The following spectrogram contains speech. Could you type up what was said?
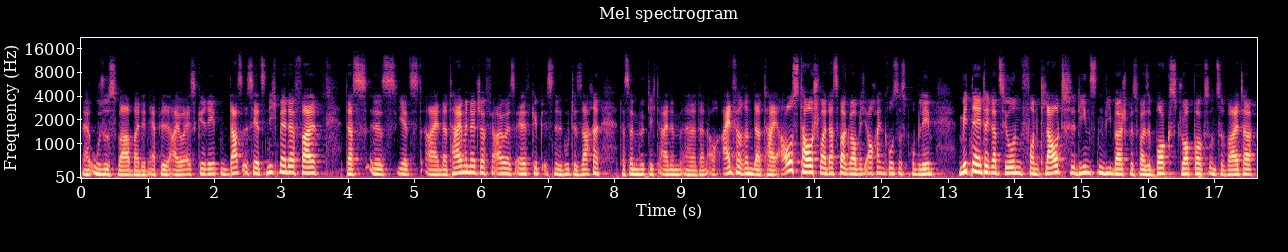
äh, Usus war bei den Apple iOS-Geräten. Das ist jetzt nicht mehr der Fall. Dass es jetzt einen Dateimanager für iOS 11 gibt, ist eine gute Sache. Das ermöglicht einem äh, dann auch einfachen Dateiaustausch, weil das war, glaube ich, auch ein großes Problem mit einer Integration von Cloud-Diensten wie beispielsweise Box, Dropbox und so weiter.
